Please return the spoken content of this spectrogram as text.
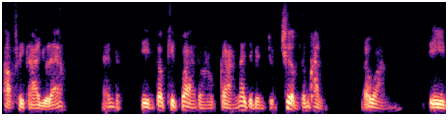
แอฟริกาอยู่แล้วดังนั้นจีนก็คิดว่าตะวันออกกลางน่าจะเป็นจุดเชื่อมสำคัญ ระหว่างจีน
